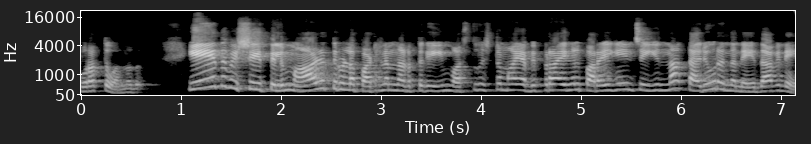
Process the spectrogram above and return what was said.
പുറത്തു വന്നത്. ഏത് വിഷയത്തിലും ആഴത്തിലുള്ള പഠനം നടത്തുകയും വസ്തുനിഷ്ഠമായ അഭിപ്രായങ്ങൾ പറയുകയും ചെയ്യുന്ന തരൂർ എന്ന നേതാവിനെ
